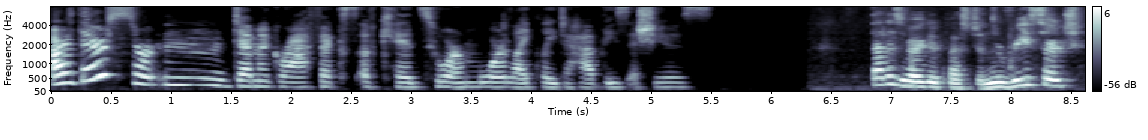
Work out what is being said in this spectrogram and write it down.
Are there certain demographics of kids who are more likely to have these issues? That is a very good question. The research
